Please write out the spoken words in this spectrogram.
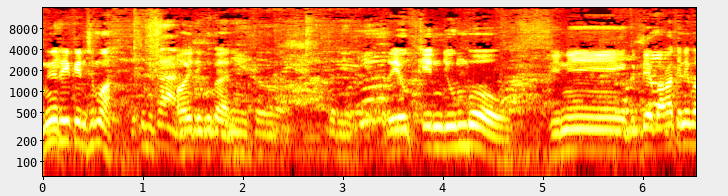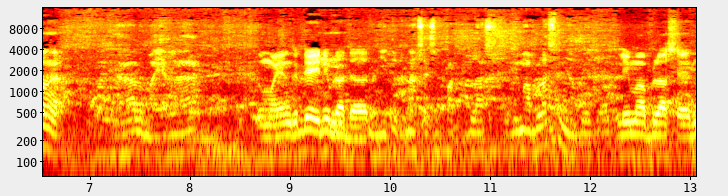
Ini Ryukin semua. Itu bukan. Oh, itu bukan. Ini itu. Itu Ryukin. Ryukin Jumbo. Ini gede banget ini, Bang ya? Ya, lumayan lah. Lumayan gede ini, brother. Itu kena size 14, 15 nya nyampe itu. 15 cm.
